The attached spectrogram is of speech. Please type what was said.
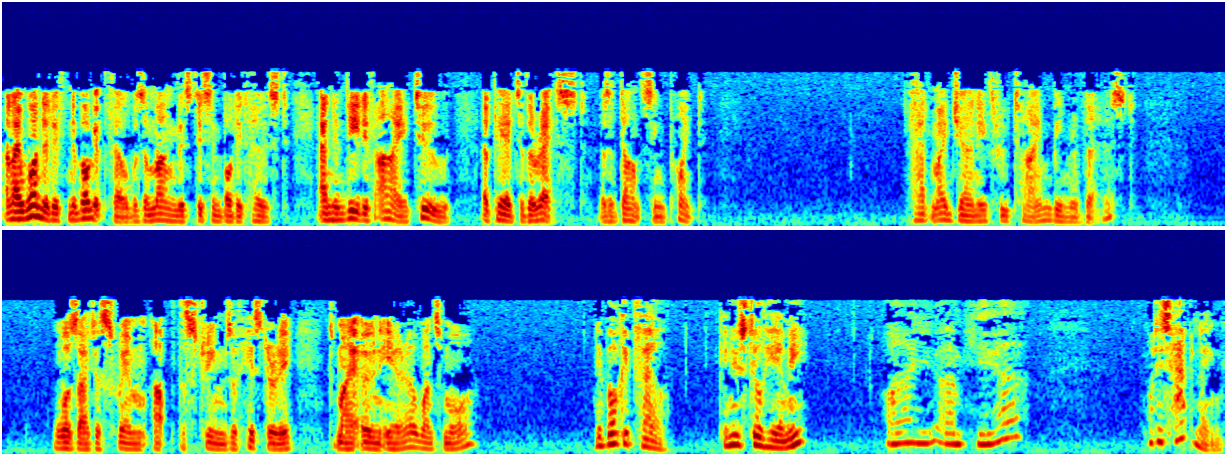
and I wondered if Nebogipfel was among this disembodied host, and indeed if I, too, appeared to the rest as a dancing point. Had my journey through time been reversed? Was I to swim up the streams of history to my own era once more? Nebogipfel, can you still hear me? I am here. What is happening?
